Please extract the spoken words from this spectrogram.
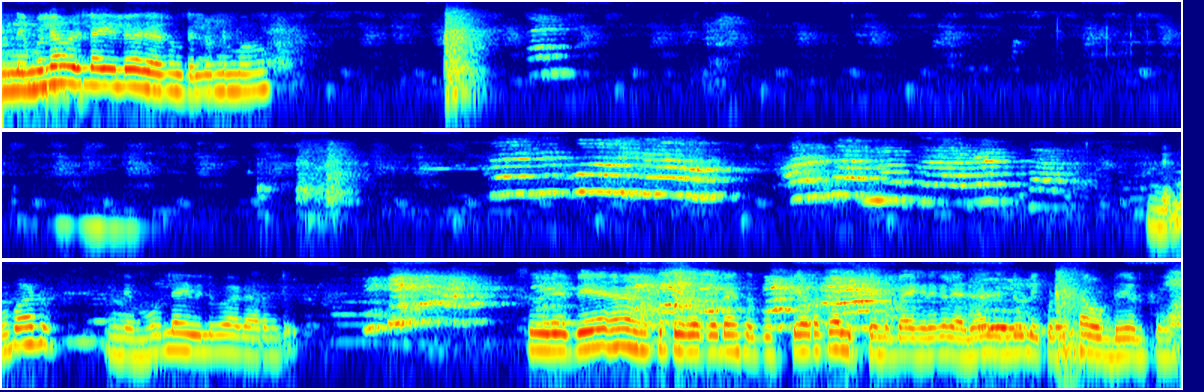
ഉണ്ണിമുല ലൈവിൽ വരാറുണ്ടല്ലോ ഉണ്ണിമോ? ഉണ്ണിമു പാടും. ഉണ്ണിമു ലൈവിൽ പാടാറുണ്ട്. സൂര്യബി കുട്ടികളൊക്കെ ഡാൻസ് കുട്ടി അവിടെ കളിക്കുന്നു ഭയങ്കര കളി. അത് അതിന്റെ ഉള്ളിൽ കൂടെ സൗണ്ട് കേൾക്കുന്നു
